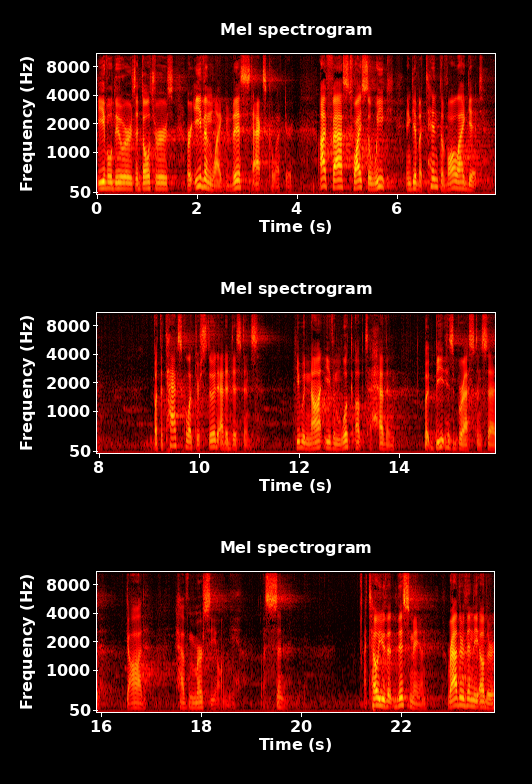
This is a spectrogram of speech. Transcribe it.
evildoers, adulterers, or even like this tax collector. I fast twice a week and give a tenth of all I get. But the tax collector stood at a distance. He would not even look up to heaven, but beat his breast and said, God, have mercy on me, a sinner. I tell you that this man, rather than the other,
